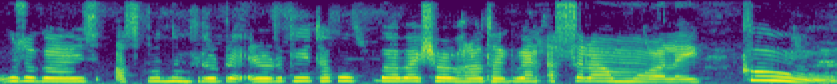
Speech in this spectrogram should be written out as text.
ওকে গাইজ আজকের মতন ভিডিওটা এরকমই থাকুক। বাই বাই সবাই ভালো থাকবেন। আসসালামু আলাইকুম।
